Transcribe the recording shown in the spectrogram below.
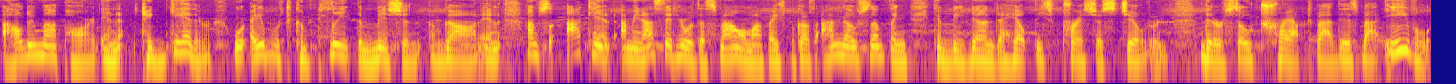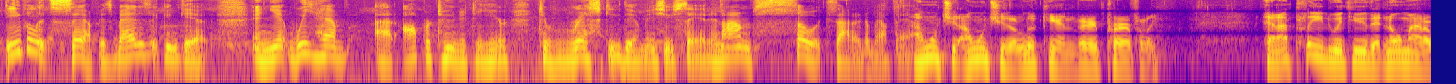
I'll do my part, and together we're able to complete the mission of God. And I'm, I can't. I mean, I sit here with a smile on my face because I know something can be done to help these precious children that are so trapped by this, by evil, evil itself, as bad as it can get. And yet we have an opportunity here to rescue them, as you said, and I'm so excited about that. I want you. I want you to look in very prayerfully. And I plead with you that no matter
